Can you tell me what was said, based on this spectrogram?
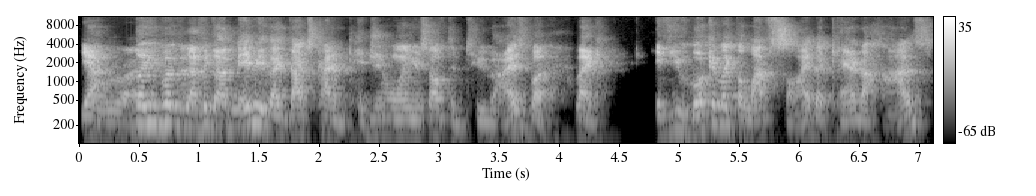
Yeah, like, but I think that maybe like that's kind of pigeonholing yourself to two guys. But like, if you look at like the left side that Canada has,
